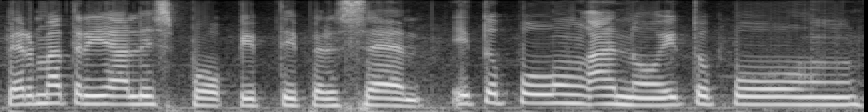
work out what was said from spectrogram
Per materialis po, 50%. Ito pong ano, ito pong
